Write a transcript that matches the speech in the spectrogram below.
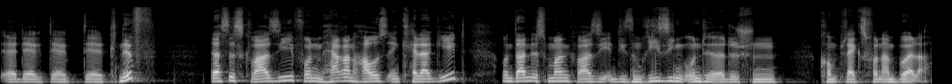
äh, der, der, der Kniff, dass es quasi von einem Herrenhaus in den Keller geht und dann ist man quasi in diesem riesigen unterirdischen Komplex von Umbrella.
